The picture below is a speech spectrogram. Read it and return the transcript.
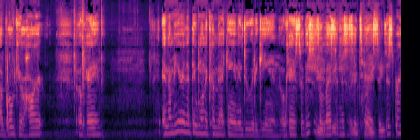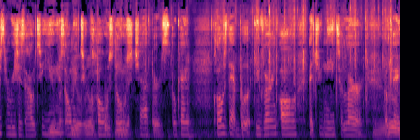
uh, broke your heart, okay? And I'm hearing that they want to come back in and do it again, okay? So this is a lesson, this is a test. If this person reaches out to you, it's only to close those chapters, okay? Close that book. You've learned all that you need to learn, okay?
